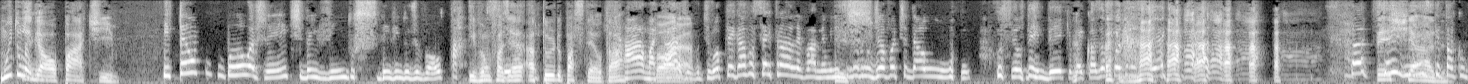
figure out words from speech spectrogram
Muito legal, é. Pati. Então, boa gente, bem-vindos, bem-vindo de volta. E vamos você... fazer a, tour do pastel, tá? Ah, mas tá, eu vou pegar você aí pra levar mesmo. Nesse Isso. mesmo dia eu vou te dar o, o seu dendê, que vai quase apodrecer aqui. Tá Fechado. que tá com...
